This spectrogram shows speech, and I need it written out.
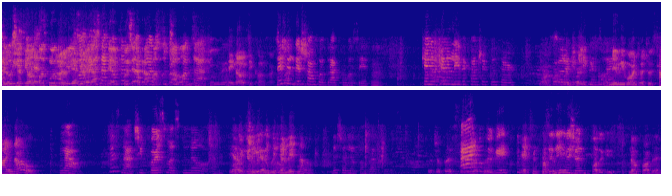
Aloysio Lúcia has- topa quando Aloysio ele Ela has está dizer que foi perguntando se ela pode telegrafado discutir para o Londres, contrato. enfim, né? take out the contract. Deixa ele deixar um contrato com você. Hum. Can you, can you leave a contract with her? Yeah, but So that when shall she it be can signed? stay? Maybe we want her to sign now. No. Of course not. She first must know. Yeah, you can we read can, we now. can read now. Deixa eu ler o contrato Eu preciso. Ah, em português. It's in It's in Portuguese. English and Portuguese. No problem.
